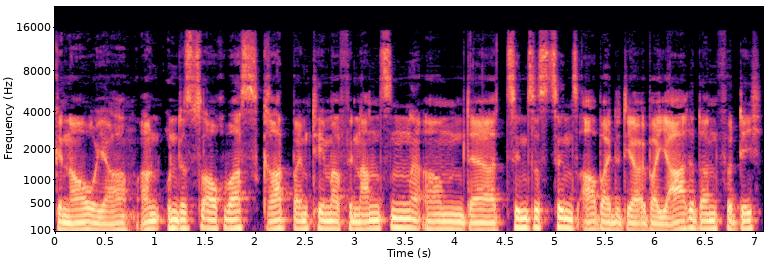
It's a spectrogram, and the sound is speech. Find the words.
Genau, ja. Und das ist auch was, gerade beim Thema Finanzen, ähm, der Zinseszins arbeitet ja über Jahre dann für dich.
